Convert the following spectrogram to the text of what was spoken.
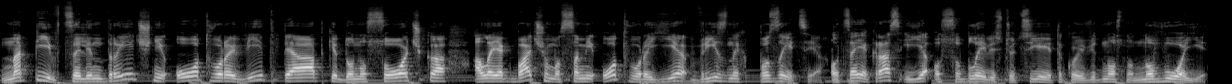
напівциліндричні отвори від п'ятки до носочка. Але як бачимо, самі отвори є в різних позиціях. Оце якраз і є особливістю цієї такої відносно нової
